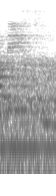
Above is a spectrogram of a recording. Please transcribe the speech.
County.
